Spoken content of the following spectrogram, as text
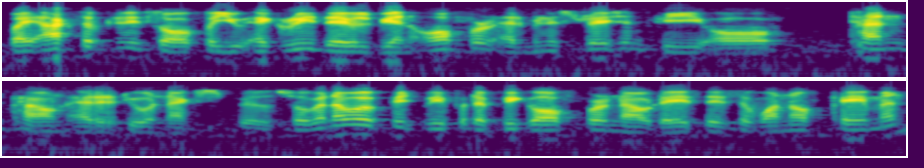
By accepting this offer, you agree there will be an offer administration fee of £10 added to your next bill. So whenever we put a big offer nowadays, there's a one-off payment.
